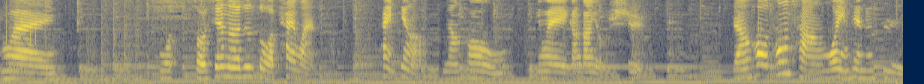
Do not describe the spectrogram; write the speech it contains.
因为我首先呢，就是我太晚拍影片了，然后因为刚刚有事。然后通常我影片就是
